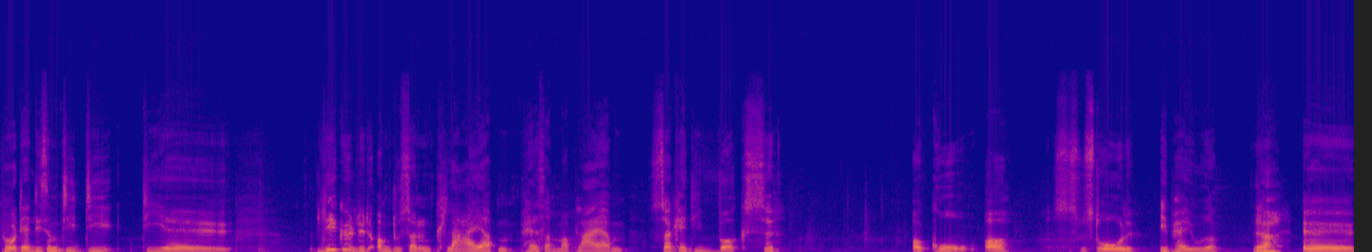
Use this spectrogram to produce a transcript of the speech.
på, det er ligesom, de, de, de øh, ligegyldigt om du sådan plejer dem, passer dem og plejer dem, så kan de vokse og gro og stråle i perioder. Ja, Øh,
